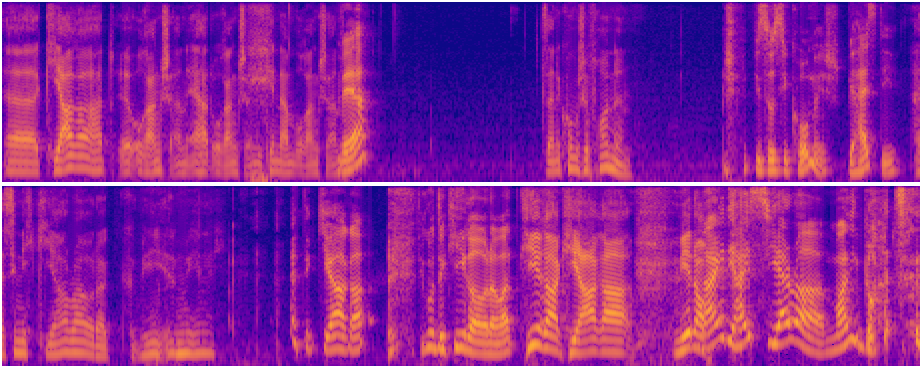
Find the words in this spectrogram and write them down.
Äh, Chiara hat äh, Orange an, er hat Orange an, die Kinder haben Orange an. Wer? Seine komische Freundin. Wieso ist die komisch? Wie heißt die? Heißt sie nicht Chiara oder wie irgendwie ähnlich? Die Chiara? Die gute Kira, oder was? Kira, Chiara, mir doch. Nein, die heißt Sierra. Mein Gott.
